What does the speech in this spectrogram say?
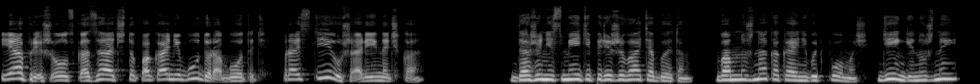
Я пришел сказать, что пока не буду работать. Прости уж, Ариночка. Даже не смейте переживать об этом. Вам нужна какая-нибудь помощь? Деньги нужны?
